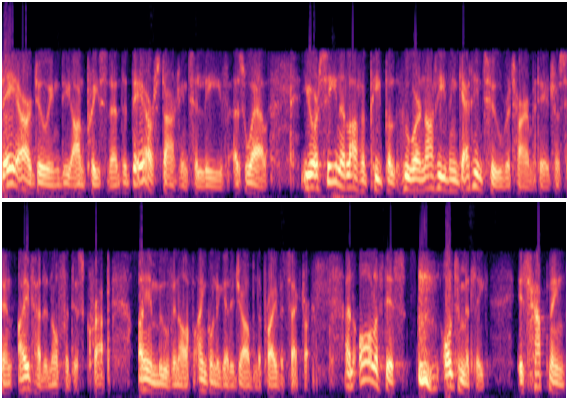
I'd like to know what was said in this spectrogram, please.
They are doing the unprecedented. They are starting to leave as well. You're seeing a lot of people who are not even getting to retirement age are saying, "I've had enough of this crap. I am moving off. I'm going to get a job in the private sector." And all of this ultimately is happening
